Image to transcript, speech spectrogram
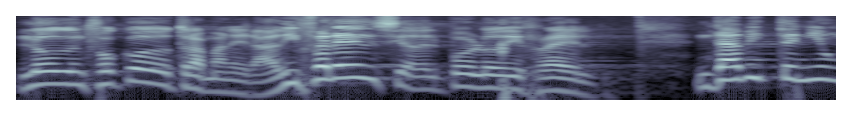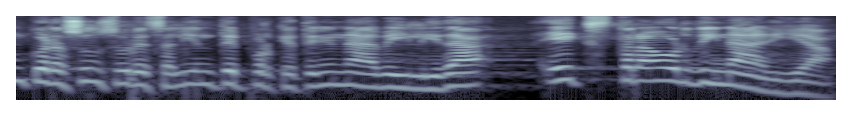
lo enfocó de otra manera, a diferencia del pueblo de Israel. David tenía un corazón sobresaliente porque tenía una habilidad extraordinaria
